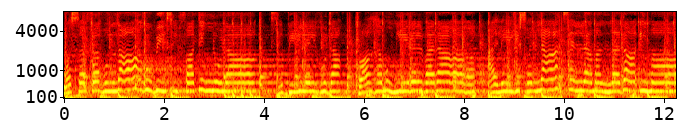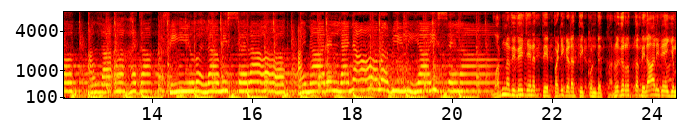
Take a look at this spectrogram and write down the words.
وصفه الله بصفات النلا سبيل الهدى طه منير الورى. عليه صلى سلم الله دائما. الله أهدى في ظلام السرى. أنار السلام വർണവിവേചനത്തെ പടികടത്തിക്കൊണ്ട് കറുകറുത്ത ബിലാലിനെയും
